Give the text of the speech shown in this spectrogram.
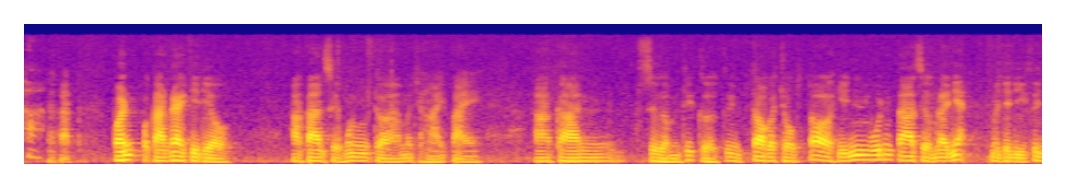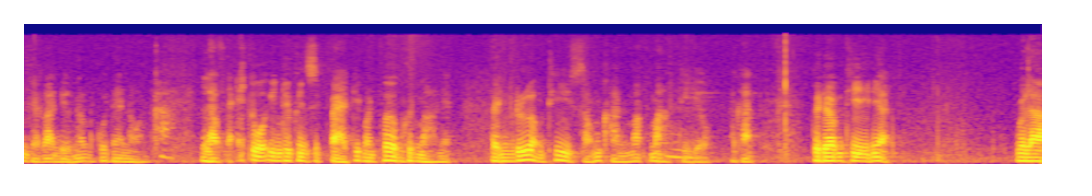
ค่ะนะครับเพราะฉะนั้นประการแรกทีเดียว อาการเสื่อมของดวงตามันจะหายไป อาการเสื่อมที่เกิดขึ้นต้อกระจกต้อหินวุ้นตาเสื่อมอะไรเนี่ยมันจะดีขึ้นจากการดื่มน้ำมังคุดแน่นอนค่ะแล้วแต่ไอ้ตัว interleukin 18 ที่มันเพิ่มขึ้นมาเนี่ยเป็นเรื่องที่สำคัญมาก ๆ ทีเดียวนะครับคือเดิมทีเนี่ยเวลา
